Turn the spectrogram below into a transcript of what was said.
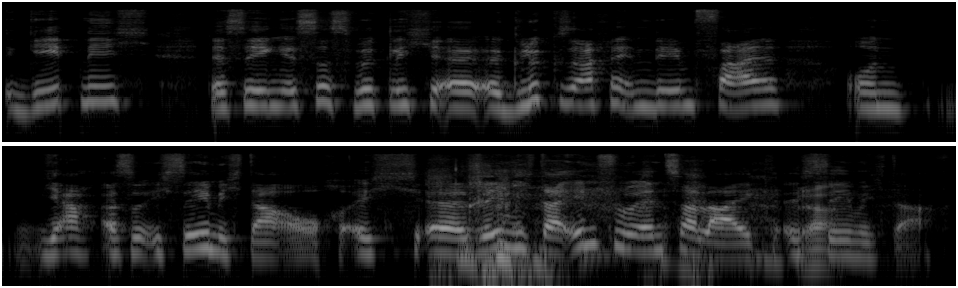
Geht nicht. Deswegen ist das wirklich äh, Glückssache in dem Fall. Und ja, also ich sehe mich da auch. Ich äh, sehe mich da Influencer-like. Ich ja. sehe mich da.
